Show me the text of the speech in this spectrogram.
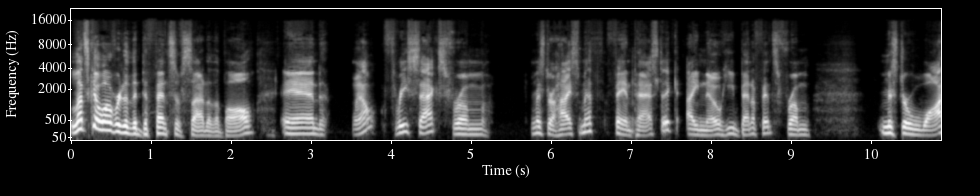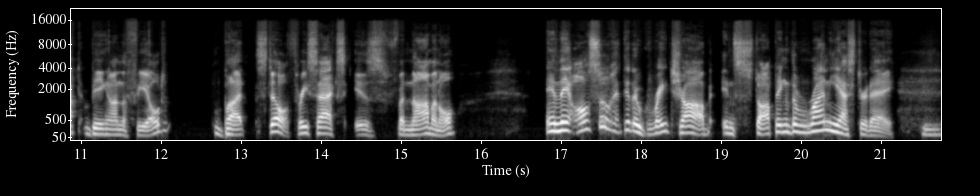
Let's go over to the defensive side of the ball, and well, three sacks from Mr. Highsmith, fantastic. I know he benefits from Mr. Watt being on the field but still, three sacks is phenomenal. And they also did a great job in stopping the run yesterday. Mm.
